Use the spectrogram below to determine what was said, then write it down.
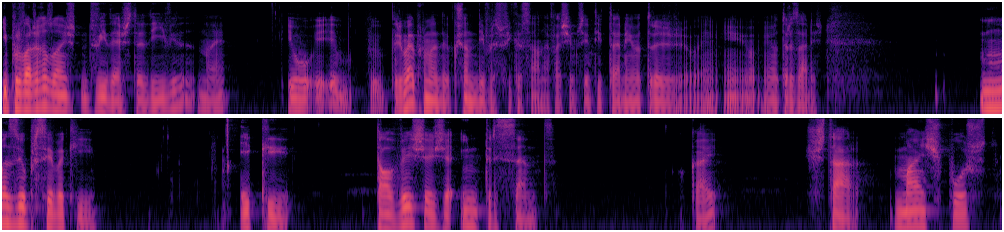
e por várias razões, devido a esta dívida, não é? Eu, eu, primeiro por uma questão de diversificação, não é? faz sempre sentido estar em outras, em, em, outras áreas. Mas eu percebo aqui é que talvez seja interessante, ok? Estar mais exposto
